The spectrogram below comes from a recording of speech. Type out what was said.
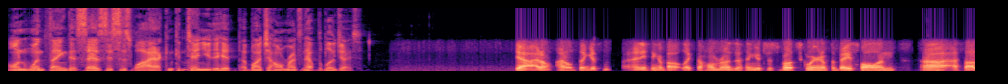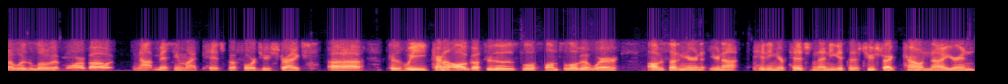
on one thing that says this is why I can continue to hit a bunch of home runs and help the Blue Jays? Yeah, I don't. I don't think it's anything about like the home runs. I think it's just about squaring up the baseball and uh, I thought it was a little bit more about not missing my pitch before two strikes because uh, we kind of all go through those little slumps a little bit where all of a sudden you're you're not hitting your pitch and then you get this two strike count and now you're in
